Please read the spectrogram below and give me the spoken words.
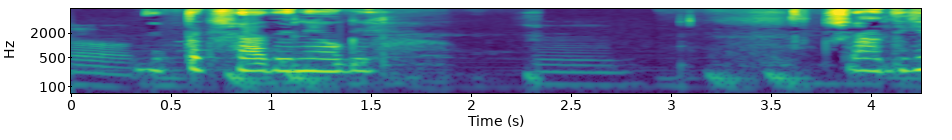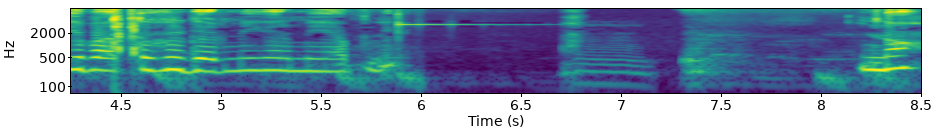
हाँ। जब तक शादी नहीं होगी। हम्म, शादी के बाद तो फिर गर्मी गर्मी है अपनी। हम्म, ना?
